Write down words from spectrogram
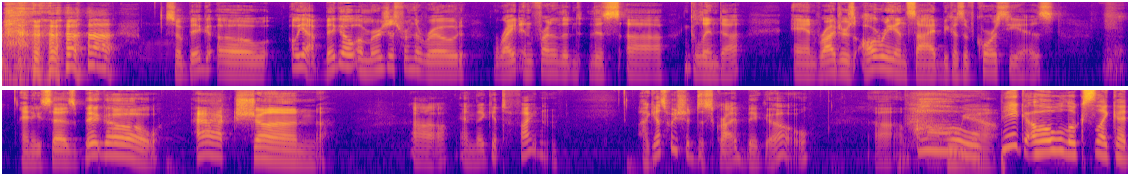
O. So Big O, oh yeah, Big O emerges from the road right in front of the, this uh, Glinda, and Roger's already inside because of course he is, and he says, "Big O, action!" Uh, and they get to fighting. I guess we should describe Big O. Oh, yeah. Big O looks like a.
